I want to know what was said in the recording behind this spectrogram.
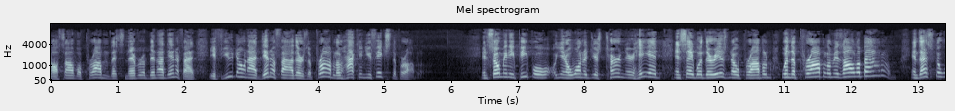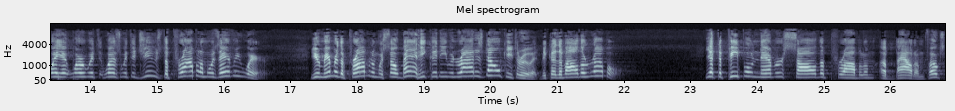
uh, solve a problem that's never been identified? If you don't identify there's a problem, how can you fix the problem? And so many people, you know, want to just turn their head and say, well, there is no problem, when the problem is all about them. And that's the way it was with the Jews. The problem was everywhere. You remember the problem was so bad he couldn't even ride his donkey through it because of all the rubble. Yet the people never saw the problem about them. Folks,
